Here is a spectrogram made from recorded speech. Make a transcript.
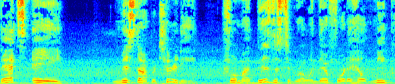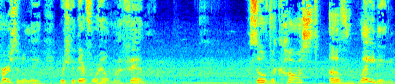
that's a missed opportunity for my business to grow and therefore to help me personally, which can therefore help my family. So the cost of waiting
